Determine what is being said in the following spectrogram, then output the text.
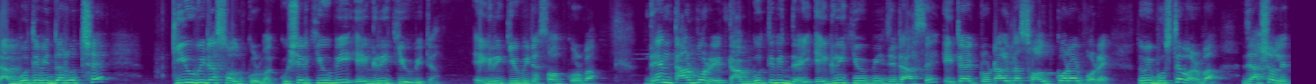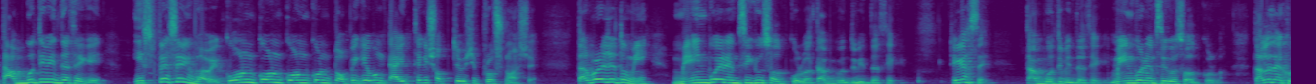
তাপগতিবিদ্যার হচ্ছে কিউবিটা সলভ করবা। কুশের কিউবি? এগ্রি কিউবিটা এগ্রি কিউবিটা সলভ করবা। দেন তারপরে তাপগতিবিদ্যায় এগ্রি কিউবি যেটা আছে এটা টোটালটা সলভ করার পরে তুমি বুঝতে পারবা যে আসলে তাপগতিবিদ্যা থেকে স্পেসিফিকভাবে কোন কোন কোন কোন টপিক এবং টাইপ থেকে সবচেয়ে বেশি প্রশ্ন আসে। তারপরে যে তুমি মেইন বইয়ের এমসিকিউ সলভ করবা তাপগতিবিদ্যা থেকে, ঠিক আছে? তাপগতিবিদ্যা থেকে মেইন বইয়ের এমসিকিউ সলভ করবা। তাহলে দেখো,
